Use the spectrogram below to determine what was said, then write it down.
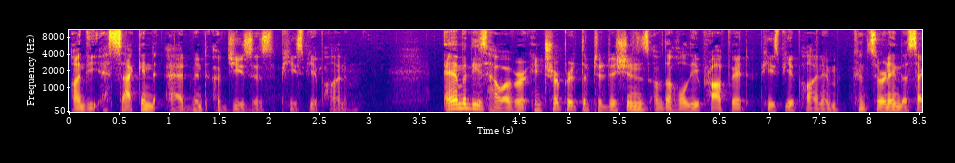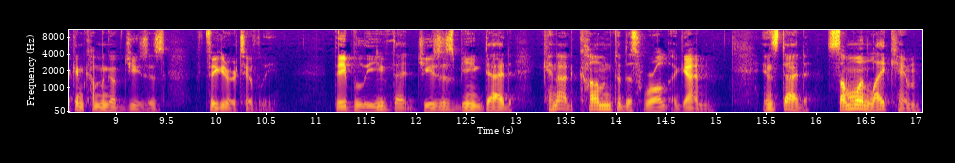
on the second advent of Jesus, peace be upon him. Ahmadis, however, interpret the traditions of the Holy Prophet, peace be upon him, concerning the second coming of Jesus figuratively. They believe that Jesus, being dead, cannot come to this world again. Instead, someone like him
